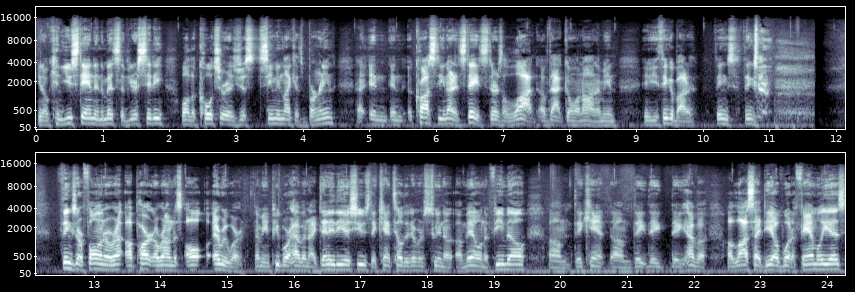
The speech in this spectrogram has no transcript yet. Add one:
you know, can you stand in the midst of your city while the culture is just seeming like it's burning? Uh, in, in across the United States, there's a lot of that going on. I mean, if you think about it, things things things are falling around, apart around us all everywhere. I mean, people are having identity issues. They can't tell the difference between a, a male and a female. Um, they can't. Um, they, they they have a, a lost idea of what a family is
